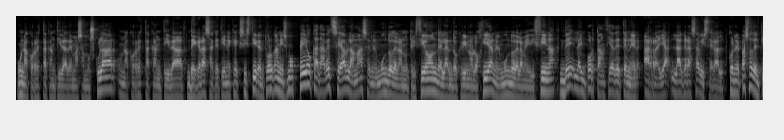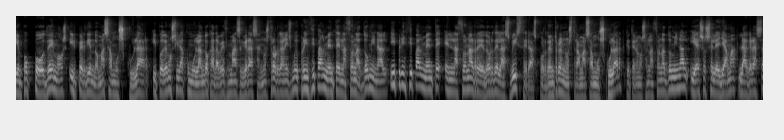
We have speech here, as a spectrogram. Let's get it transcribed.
una correcta cantidad de masa muscular, una correcta cantidad de grasa que tiene que existir en tu organismo, pero cada vez se habla más en el mundo de la nutrición, de la endocrinología, en el mundo de la medicina, de la importancia de tener a raya la grasa visceral. Con el paso del tiempo podemos ir perdiendo masa muscular y podemos ir acumulando cada vez más grasa en nuestro organismo y principalmente en la zona abdominal y principalmente en la zona alrededor de las vísceras, por dentro de nuestra masa muscular que tenemos en la zona abdominal y a eso se le llama la grasa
